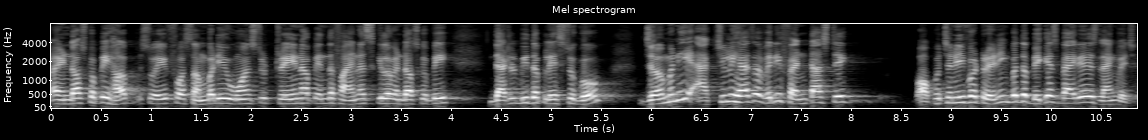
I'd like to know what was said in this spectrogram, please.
an endoscopy hub. So if for somebody who wants to train up in the finer skill of endoscopy, that will be the place to go. Germany actually has a very fantastic opportunity for training, but the biggest barrier is language.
